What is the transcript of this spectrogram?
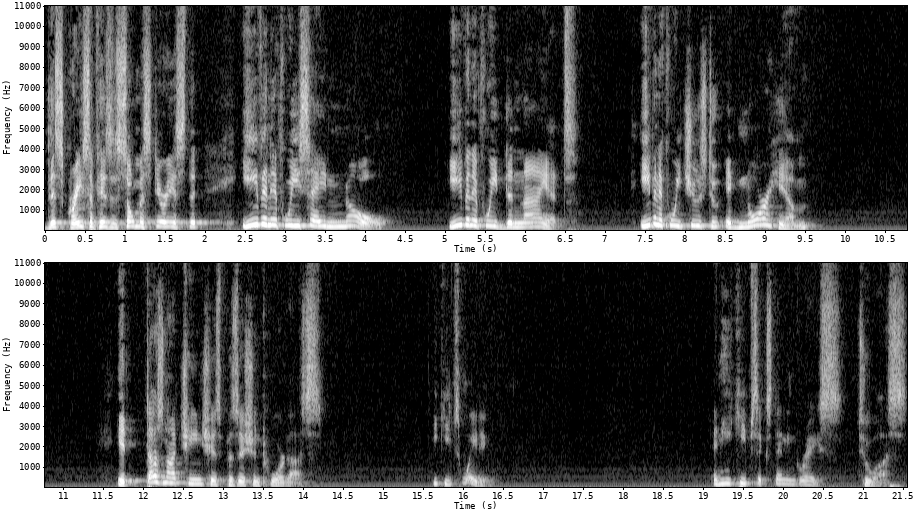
This grace of His is so mysterious that even if we say no, even if we deny it, even if we choose to ignore Him, it does not change His position toward us. He keeps waiting. And He keeps extending grace to us.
